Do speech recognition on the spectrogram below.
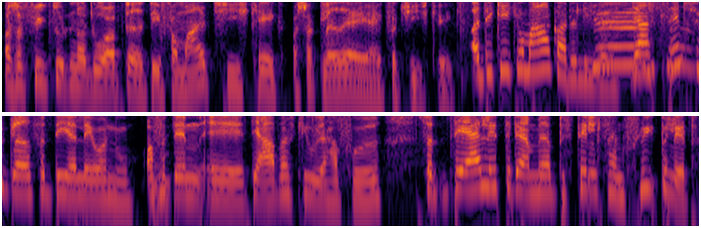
Og så fik du den, når du opdagede, at det er for meget cheesecake, og så glad er jeg ikke for cheesecake. Og det gik jo meget godt alligevel. Yeah, jeg er sindssygt glad for det, jeg laver nu, og for den, øh, det arbejdsliv, jeg har fået. Så det er lidt det der med at bestille sig en flybillet.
